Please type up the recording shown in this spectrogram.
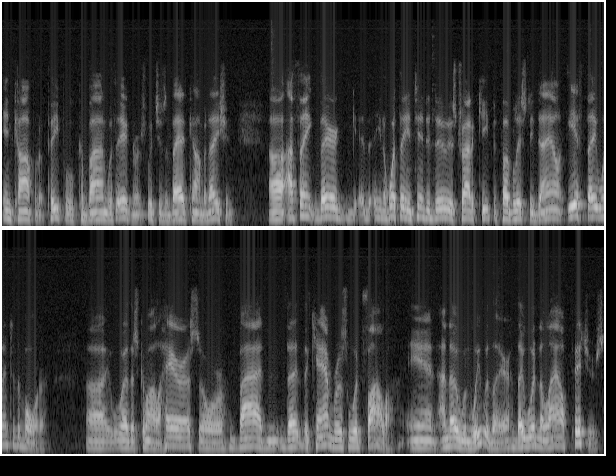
incompetent people combined with ignorance, which is a bad combination. Uh, I think they're, you know, what they intend to do is try to keep the publicity down if they went to the border uh, whether it's Kamala Harris or Biden, the, the cameras would follow. And I know when we were there, they wouldn't allow pictures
